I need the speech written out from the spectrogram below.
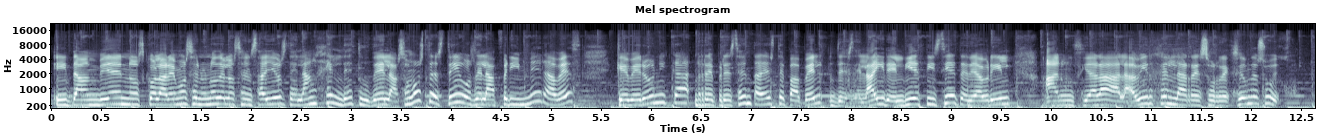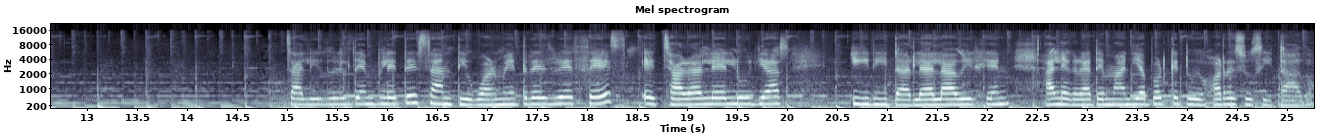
Y también nos colaremos en uno de los ensayos del Ángel de Tudela. Somos testigos de la primera vez que Verónica representa este papel desde el aire. El 17 de abril anunciará a la Virgen la resurrección de su hijo. Salir del templete, santiguarme tres veces, echar aleluyas y gritarle a la Virgen, alégrate María porque tu hijo ha resucitado.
